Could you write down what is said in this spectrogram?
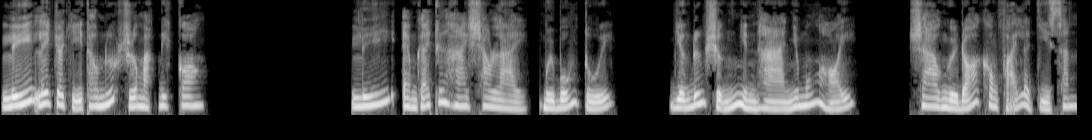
Lý lấy cho chị thao nước rửa mặt đi con. Lý, em gái thứ hai sao lại, 14 tuổi, vẫn đứng sững nhìn Hà như muốn hỏi, sao người đó không phải là chị xanh?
